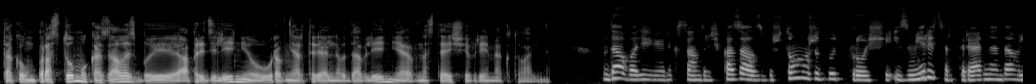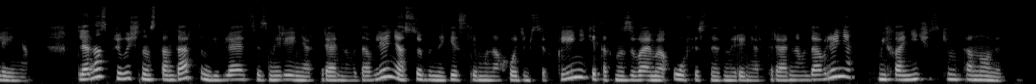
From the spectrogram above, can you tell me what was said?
такому простому, казалось бы, определению уровня артериального давления в настоящее время актуальны. Да, Валерий Александрович, казалось бы, что может быть проще измерить артериальное давление? Для нас привычным стандартом является измерение артериального давления, особенно если мы находимся в клинике, так называемое офисное измерение артериального давления механическим тонометром.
